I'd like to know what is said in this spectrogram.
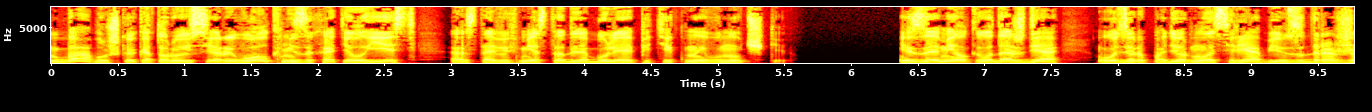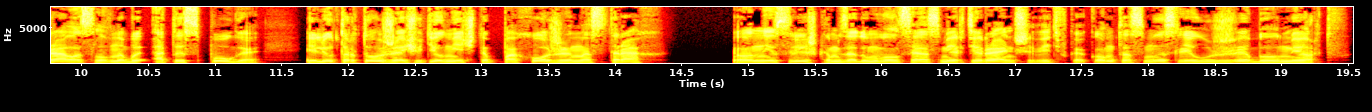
Бабушка, которую серый волк не захотел есть, оставив место для более аппетитной внучки. Из-за мелкого дождя озеро подернулось рябью, задрожало, словно бы от испуга, и Лютер тоже ощутил нечто похожее на страх. Он не слишком задумывался о смерти раньше, ведь в каком-то смысле уже был мертв.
